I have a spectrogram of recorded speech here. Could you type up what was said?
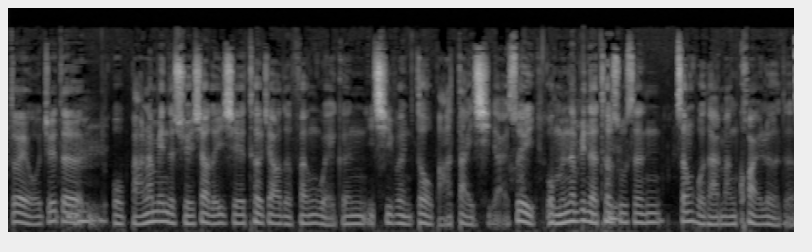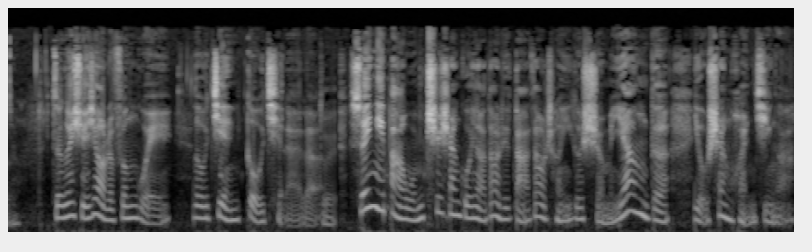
对，我觉得嗯我把那边的学校的一些特教的氛围跟气氛都有把它带起来，所以我们那边的特殊生生活的还蛮快乐的。整个学校的氛围都建构起来了。对，所以你把我们赤山国小到底打造成一个什么样的友善环境啊？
